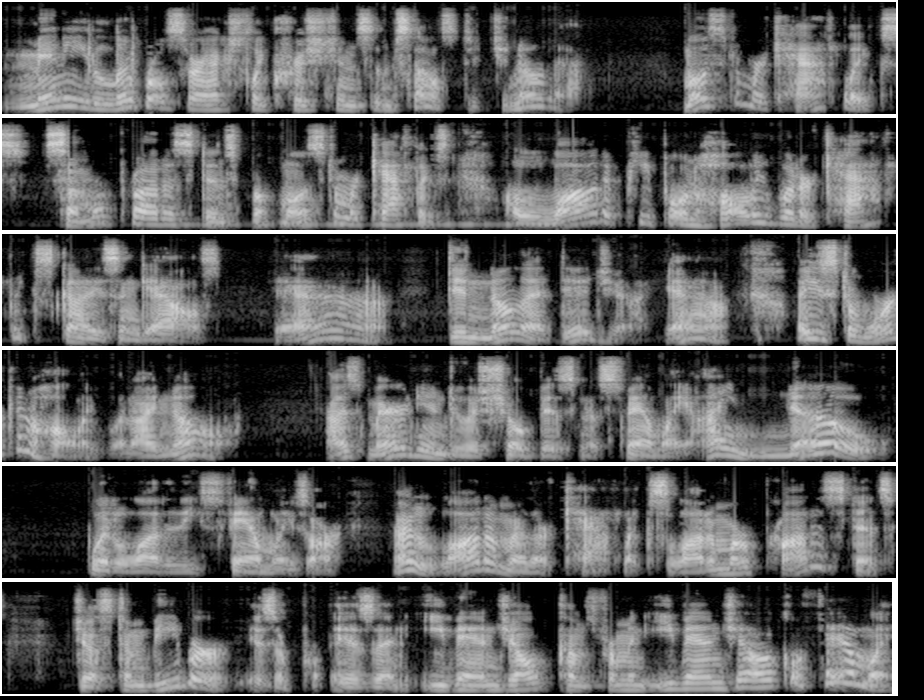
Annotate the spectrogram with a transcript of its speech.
many liberals are actually Christians themselves. Did you know that? Most of them are Catholics. Some are Protestants, but most of them are Catholics. A lot of people in Hollywood are Catholics, guys and gals. Yeah. Didn't know that, did you? Yeah. I used to work in Hollywood. I know. I was married into a show business family. I know what a lot of these families are. A lot of them are Catholics. A lot of them are Protestants. Justin Bieber is a is an evangelical comes from an evangelical family.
